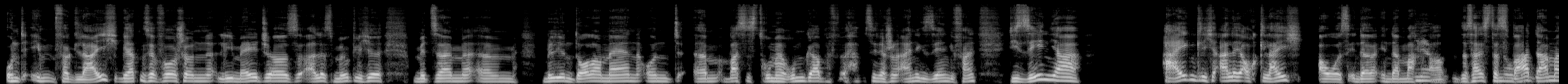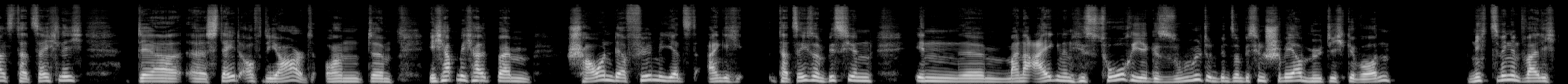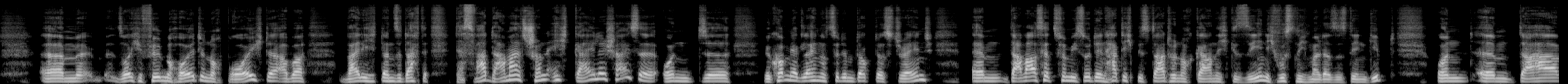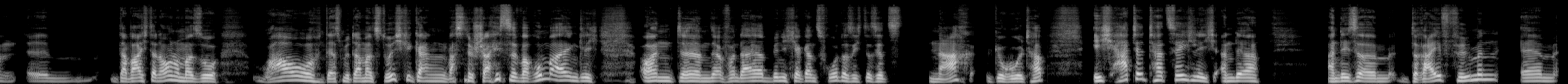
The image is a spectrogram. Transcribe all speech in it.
und im Vergleich, wir hatten es ja vorher schon, Lee Majors, alles Mögliche mit seinem ähm, Million Dollar Man und ähm, was es drumherum gab, sind ja schon einige Serien gefallen. Die sehen ja eigentlich alle auch gleich aus in der in der Machart. Ja. Das heißt, das no. war damals tatsächlich der äh, State of the Art. Und ähm, ich habe mich halt beim Schauen der Filme jetzt eigentlich tatsächlich so ein bisschen in äh, meiner eigenen Historie gesuhlt und bin so ein bisschen schwermütig geworden Nicht zwingend, weil ich ähm, solche Filme heute noch bräuchte, aber weil ich dann so dachte, das war damals schon echt geile Scheiße. Und äh, wir kommen ja gleich noch zu dem Doctor Strange. Ähm, da war es jetzt für mich so, den hatte ich bis dato noch gar nicht gesehen. Ich wusste nicht mal, dass es den gibt. Und ähm, da ähm, da war ich dann auch noch mal so, wow, der ist mir damals durchgegangen, was eine Scheiße, warum eigentlich? Und ähm, von daher bin ich ja ganz froh, dass ich das jetzt nachgeholt habe. Ich hatte tatsächlich an der an diesen drei Filmen ähm,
